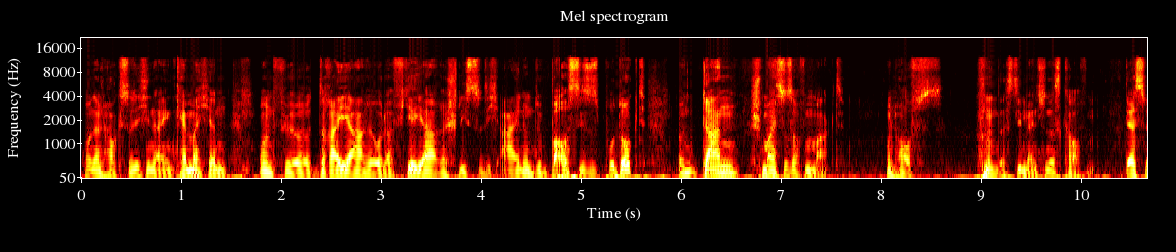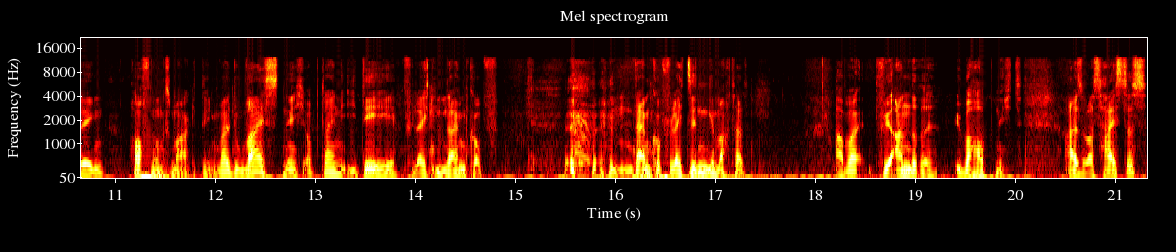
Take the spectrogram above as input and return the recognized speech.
und dann hockst du dich in ein Kämmerchen und für drei Jahre oder vier Jahre schließt du dich ein und du baust dieses Produkt und dann schmeißt du es auf den Markt und hoffst, dass die Menschen das kaufen. Deswegen Hoffnungsmarketing, weil du weißt nicht, ob deine Idee vielleicht in deinem Kopf, in deinem Kopf vielleicht Sinn gemacht hat, aber für andere überhaupt nicht. Also was heißt das?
